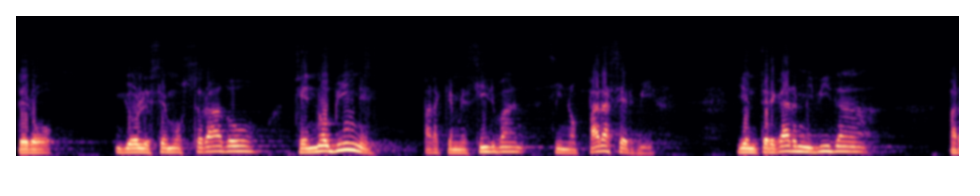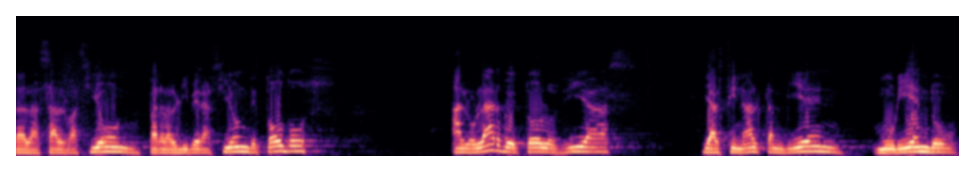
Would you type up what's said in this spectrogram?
Pero yo les he mostrado que no vine para que me sirvan, sino para servir y entregar mi vida para la salvación, para la liberación de todos, a lo largo de todos los días y al final también muriendo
